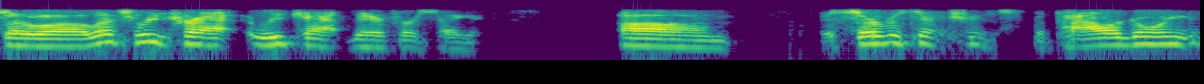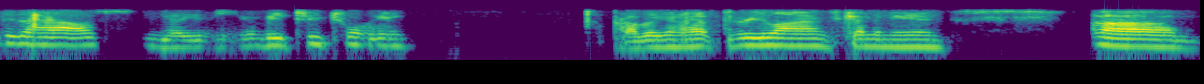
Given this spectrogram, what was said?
So uh, let's recap, recap there for a second. Um, the service entrance, the power going into the house, you know, it's going to be 220. Probably going to have three lines coming in. Um,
